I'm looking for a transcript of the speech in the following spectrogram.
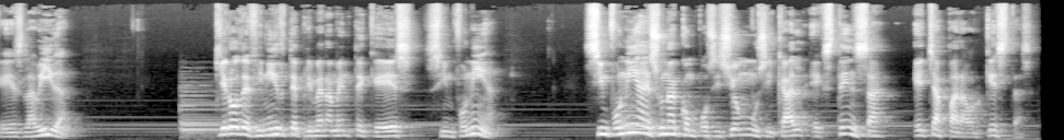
que es la vida. Quiero definirte primeramente qué es sinfonía. Sinfonía es una composición musical extensa hecha para orquestas,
